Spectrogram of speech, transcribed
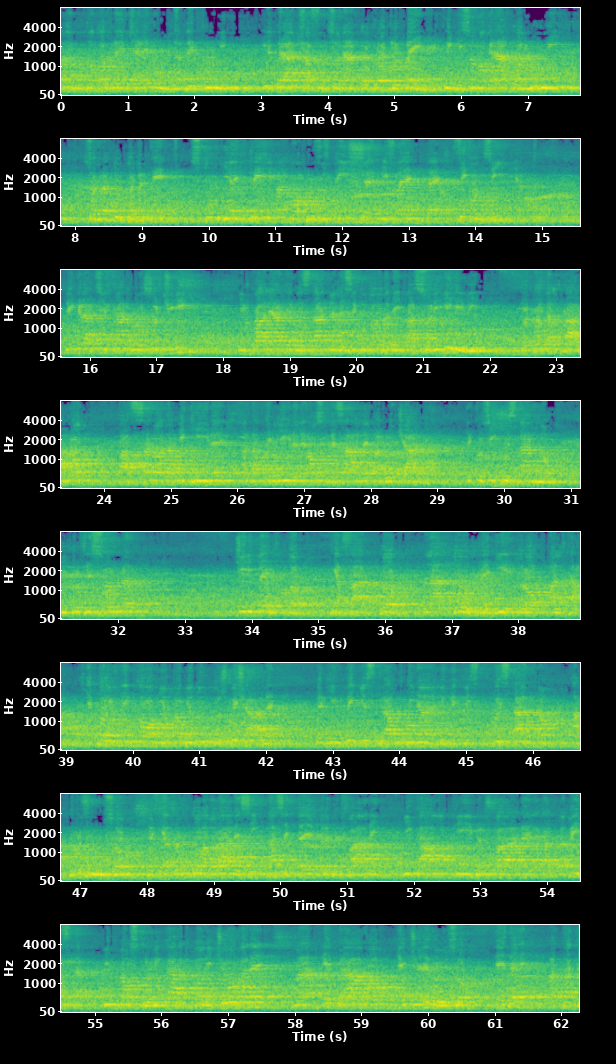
la torre dietro al carro e poi un encomio proprio tutto speciale per l'impegno straordinario che quest'anno ha profuso perché ha dovuto lavorare sin da settembre per fare i calchi, per fare la cartapesta. Il nostro Riccardo è giovane ma è bravo, è generoso ed è attaccato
